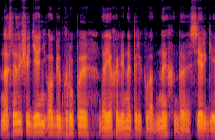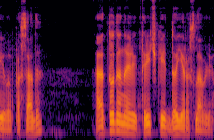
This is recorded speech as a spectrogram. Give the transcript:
На следующий день обе группы доехали на перекладных до Сергиева посада, а оттуда на электричке до Ярославля.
